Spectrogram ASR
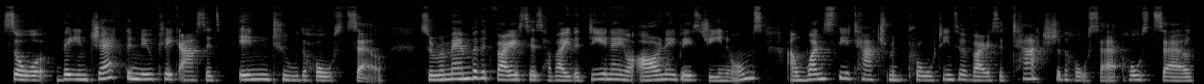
So they inject the nucleic acids into the host cell. So remember that viruses have either DNA or RNA based genomes, and once the attachment protein to a virus attached to the host cell,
